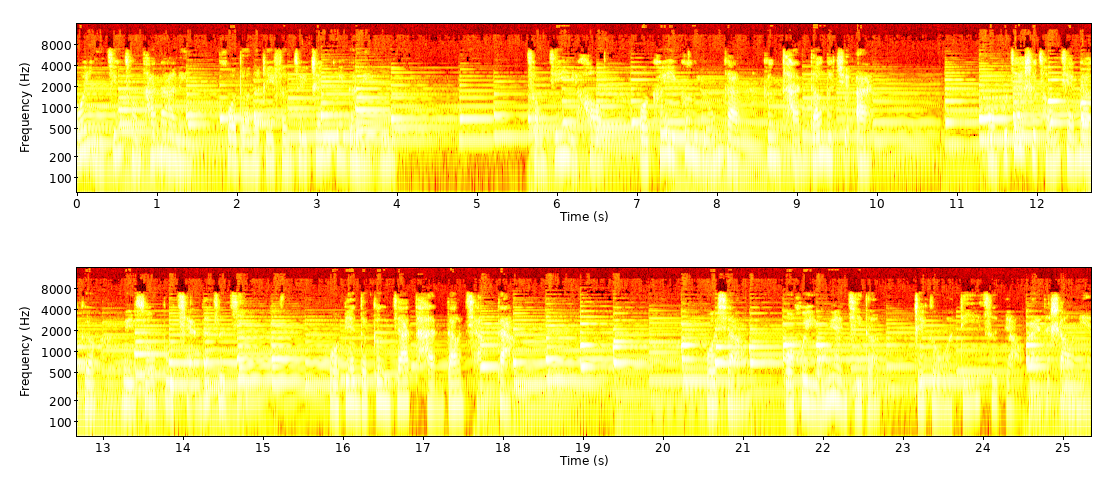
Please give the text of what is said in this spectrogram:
我已经从他那里获得了这份最珍贵的礼物。从今以后，我可以更勇敢、更坦荡地去爱。我不再是从前那个畏缩不前的自己，我变得更加坦荡强大。我想，我会永远记得这个我第一次表白的少年。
